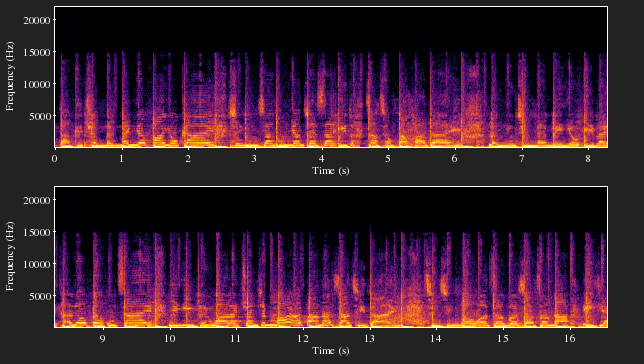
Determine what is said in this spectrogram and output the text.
打开窗门满园花又开，谁家姑娘摘下一朵悄悄把花戴。郎有情来没有依赖，谈了本无才。你推我来，转着马把那家期待。卿卿我我走过小桥那一夜，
